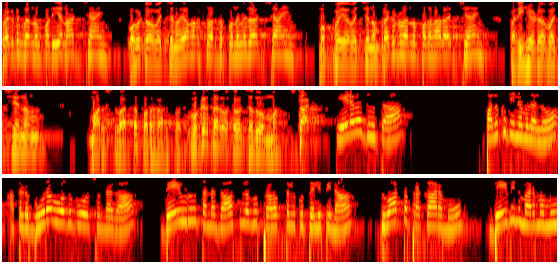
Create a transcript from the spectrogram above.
ప్రకటన గ్రంథం పదిహేనో అధ్యాయం ఒకటో వచ్చిన యోహన స్వార్థ పంతొమ్మిదో అధ్యాయం ముప్పై వచనం ప్రకటన గ్రంథం పదహారో అధ్యాయం పదిహేడో వచనం మార్క్స్ వార్త పదహారు పద. ఒకటి తర్వాత ఒకటి చదువమ్మా. స్టార్ట్. ఏడవ దూత పలుకు దినములలో అతడు బూర ఓదుబోచుండగా దేవుడు తన దాసులకు ప్రవక్తలకు తెలిపిన సువార్త ప్రకారము దేవుని మర్మము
